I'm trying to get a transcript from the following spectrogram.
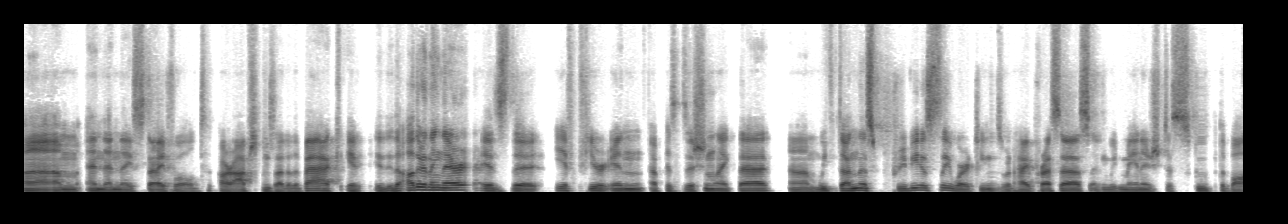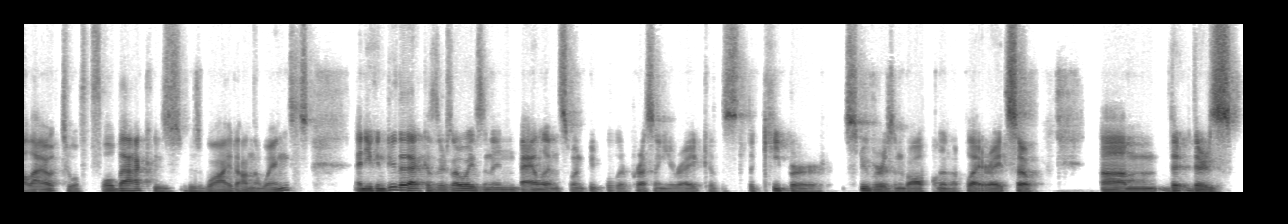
um, and then they stifled our options out of the back. It, it, the other thing there is that if you're in a position like that, um, we've done this previously where teams would high press us and we'd manage to scoop the ball out to a fullback who's who's wide on the wings. And you can do that because there's always an imbalance when people are pressing you, right? Because the keeper Stuver is involved in the play, right? So um, th- there's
